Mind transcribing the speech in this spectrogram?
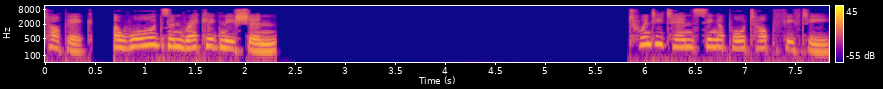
Topic: Awards and recognition. 2010 Singapore Top 50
